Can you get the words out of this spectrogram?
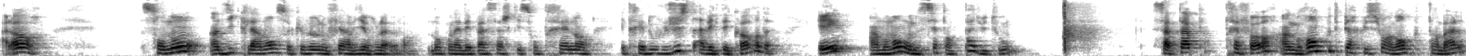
Alors, son nom indique clairement ce que veut nous faire vivre l'œuvre. Donc on a des passages qui sont très lents et très doux, juste avec des cordes, et un moment où on ne s'y attend pas du tout, ça tape très fort, un grand coup de percussion, un grand coup de timbale,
